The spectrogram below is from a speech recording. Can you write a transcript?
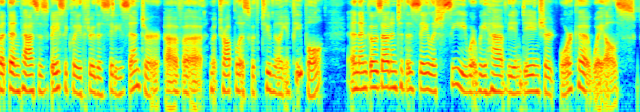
but then passes basically through the city center of a metropolis with 2 million people, and then goes out into the Salish Sea where we have the endangered orca whales.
